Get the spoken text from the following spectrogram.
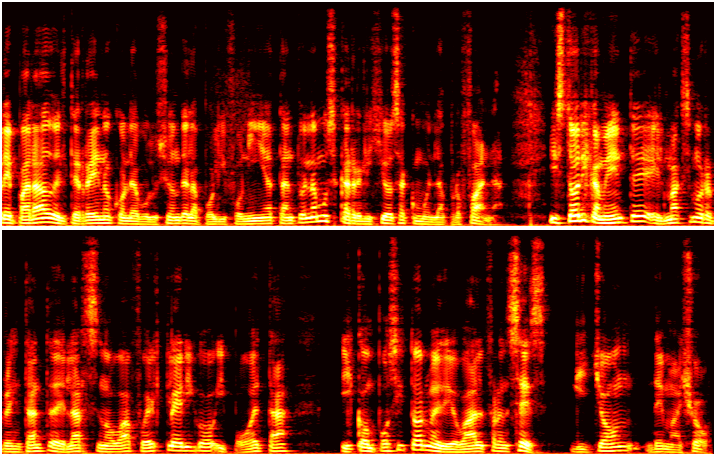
preparado el terreno con la evolución de la polifonía tanto en la música religiosa como en la profana. Históricamente, el máximo representante del Ars Nova fue el clérigo y poeta y compositor medieval francés Guillaume de Machaut,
